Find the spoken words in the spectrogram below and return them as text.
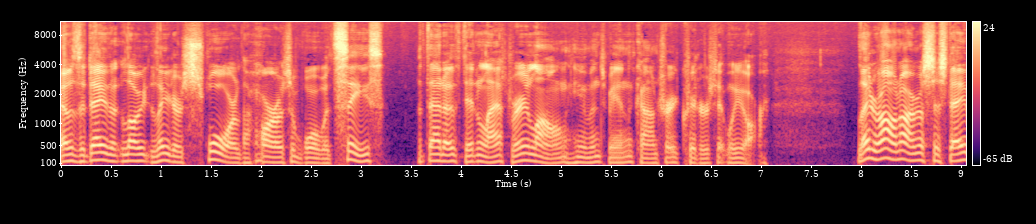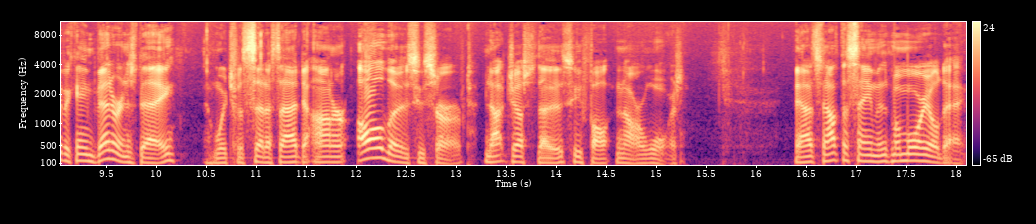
It was the day that leaders swore the horrors of war would cease, but that oath didn't last very long, humans being the contrary critters that we are. Later on, Armistice Day became Veterans Day, which was set aside to honor all those who served, not just those who fought in our wars. Now, it's not the same as Memorial Day,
